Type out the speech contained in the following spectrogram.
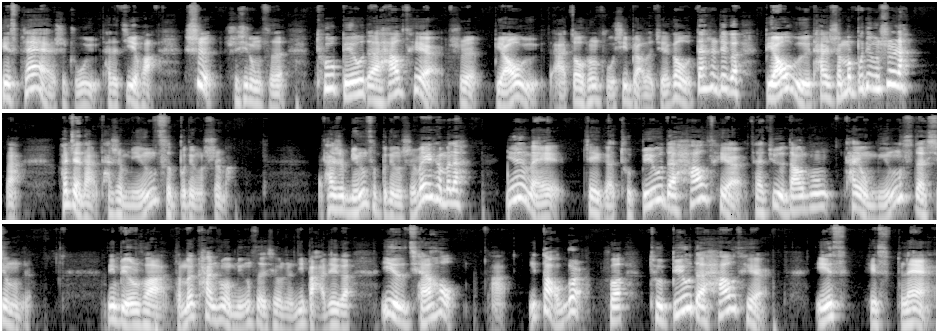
，his plan 是主语，他的计划是是系动词，to build a house here 是表语啊，造成主系表的结构。但是这个表语它是什么不定式呢？啊，很简单，它是名词不定式嘛。它是名词不定式，为什么呢？因为这个 to build a house here 在句子当中它有名词的性质。你比如说啊，怎么看出有名词的性质？你把这个 is 前后啊一倒个，说 to build a house here is his plan，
